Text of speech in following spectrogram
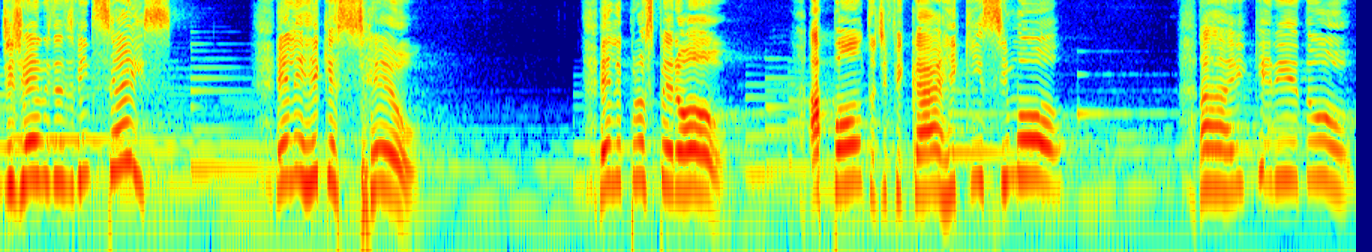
de Gênesis 26. Ele enriqueceu, ele prosperou, a ponto de ficar riquíssimo. Ai, querido,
